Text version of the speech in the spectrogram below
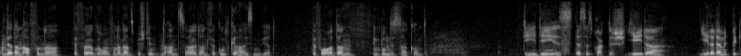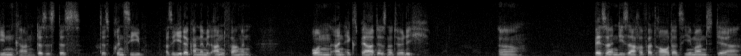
Und der dann auch von der Bevölkerung, von einer ganz bestimmten Anzahl dann für gut geheißen wird, bevor er dann in den Bundestag kommt. Die Idee ist, dass es praktisch jeder, jeder damit beginnen kann. Das ist das, das Prinzip. Also jeder kann damit anfangen. Und ein Experte ist natürlich äh, besser in die Sache vertraut als jemand, der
